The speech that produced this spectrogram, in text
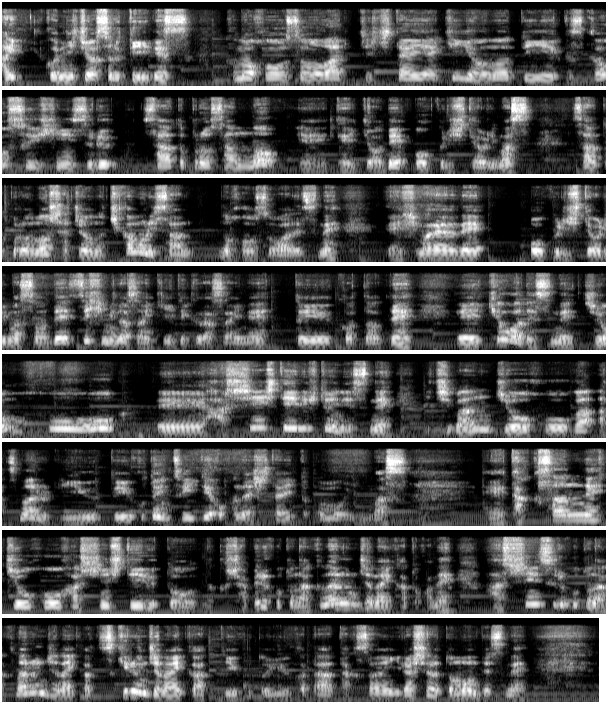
はい、こんにちは、ソルティです。この放送は自治体や企業の DX 化を推進するサートプロさんの、えー、提供でお送りしております。サートプロの社長の近森さんの放送はですね、えー、ヒマラヤでお送りしておりますので、ぜひ皆さん聞いてくださいね。ということで、えー、今日はですね、情報を、えー、発信している人にですね、一番情報が集まる理由ということについてお話したいと思います。えー、たくさんね、情報を発信していると、なんか喋ることなくなるんじゃないかとかね、発信することなくなるんじゃないか、尽きるんじゃないかっていうことを言う方、たくさんいらっしゃると思うんですね。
